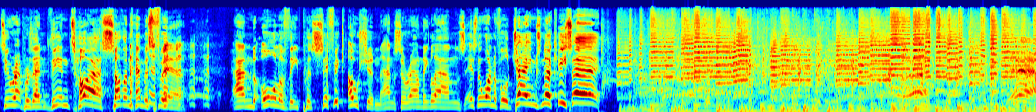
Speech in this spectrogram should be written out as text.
to represent the entire southern hemisphere and all of the Pacific Ocean and surrounding lands, is the wonderful James Nokise. Yeah.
